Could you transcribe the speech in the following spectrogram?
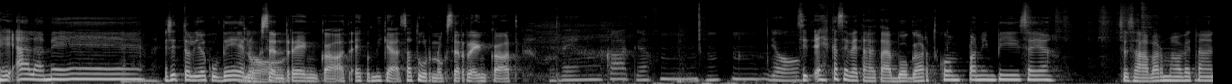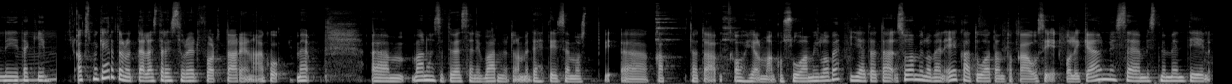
Hei, älä mee. Ja sitten oli joku Venuksen joo. renkaat, eikö mikä, Saturnuksen renkaat. Renkaat ja hmm, hmm, hmm, joo. Sitten ehkä se vetää jotain Bogart Companyn biisejä. Se saa varmaan vetää niitäkin. Mm-hmm. Onko mä kertonut tällaista Ressu Redford-tarinaa, kun me äm, vanhassa työssäni Varnerilla me tehtiin semmoista äh, kap, tota, ohjelmaa kuin Suomilove. Ja tota, Suomiloven eka tuotantokausi oli käynnissä ja mistä me mentiin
